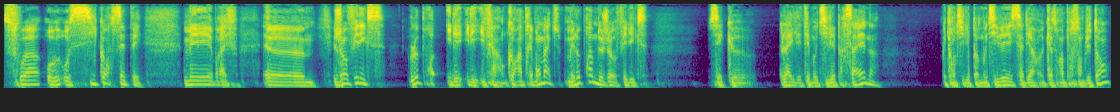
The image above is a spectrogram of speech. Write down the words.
soient au- aussi corsetés. Mais bref, euh, Joao Félix, le pro- il, est, il, est- il fait encore un très bon match. Mais le problème de Joao Félix, c'est que là, il était motivé par sa haine. Mais quand il n'est pas motivé, c'est-à-dire 80% du temps,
